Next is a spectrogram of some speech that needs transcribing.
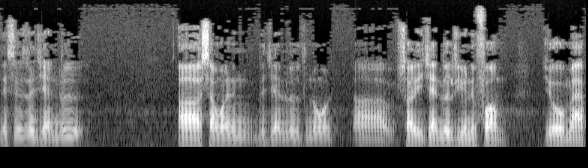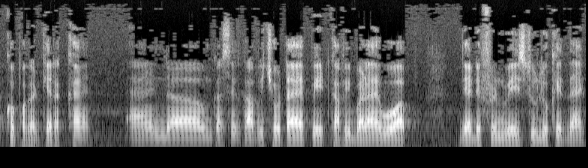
this is a general summon in the general note sorry general uniform जो मैप को पकड़ के रखा है। एंड uh, उनका सिर काफ़ी छोटा है पेट काफ़ी बड़ा है वो आप they are different ways to look it that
